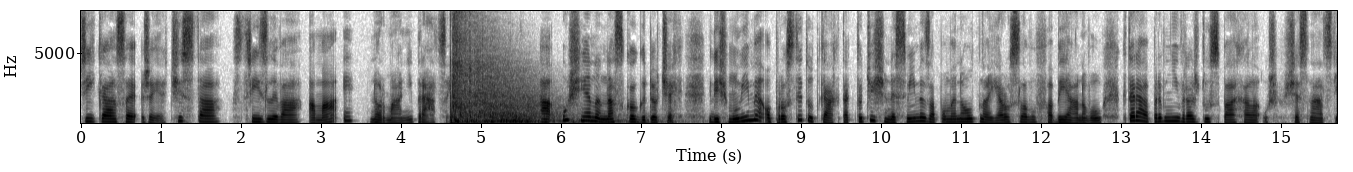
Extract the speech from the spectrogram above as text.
Říká se, že je čistá, střízlivá a má i normální práci. A už jen naskok do Čech. Když mluvíme o prostitutkách, tak totiž nesmíme zapomenout na Jaroslavu Fabiánovou, která první vraždu spáchala už v 16.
